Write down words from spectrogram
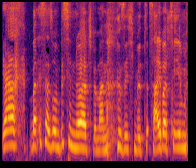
Ja, man ist ja so ein bisschen Nerd, wenn man sich mit Cyberthemen.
